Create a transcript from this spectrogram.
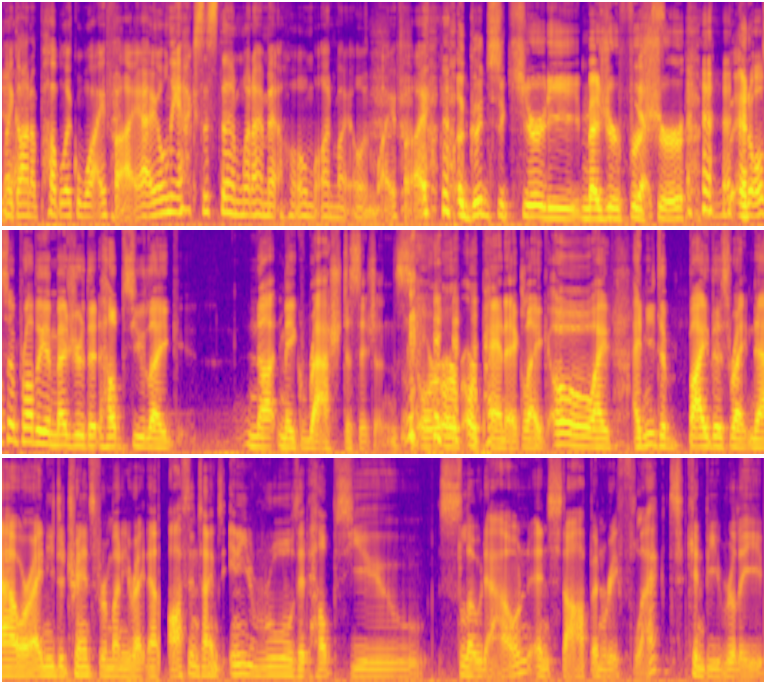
like on a public Wi-Fi. I only access them when I'm at home on my own Wi-Fi. a good security measure for Yes. sure, and also probably a measure that helps you like not make rash decisions or, or, or panic like oh I, I need to buy this right now or i need to transfer money right now oftentimes any rule that helps you slow down and stop and reflect can be really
